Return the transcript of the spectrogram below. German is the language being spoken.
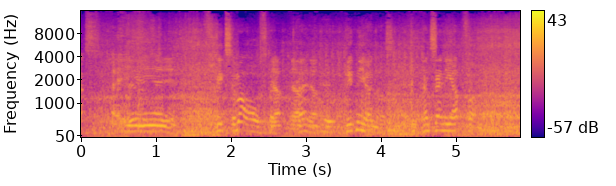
merkst, ey, kriegst du immer auf. Ja, ja, ja. Äh, geht nicht anders. Du kannst ja nicht abfahren.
